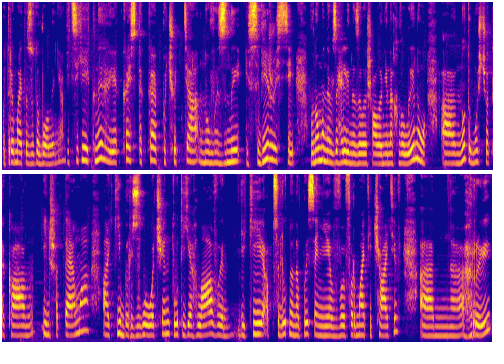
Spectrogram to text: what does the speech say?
отримаєте задоволення. Від цієї книги якесь таке почуття новизни і свіжості. Воно мене взагалі не залишало ні на хвилину. Ну тому що така інша тема, кіберзлочин. Тут є глави, які абсолютно написані в форматі чатів гри.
